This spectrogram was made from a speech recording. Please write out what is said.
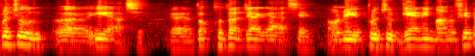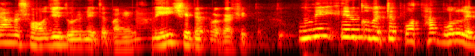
প্রচুর ইয়ে আছে দক্ষতার জায়গা আছে। উনি প্রচুর জ্ঞানী মানুষ, এটা আমরা সহজেই ধরে নিতে পারি না আমি সেটা প্রকাশিত। উনি এরকম একটা কথা বললেন,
